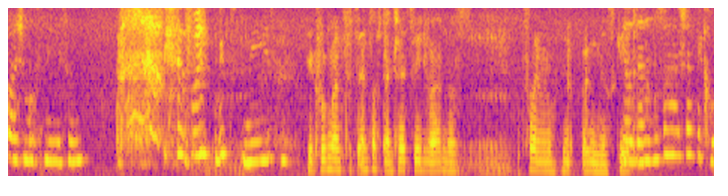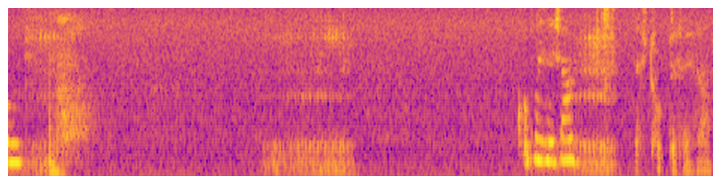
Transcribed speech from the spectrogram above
Oh, ich muss niesen. Das bringt nichts genießen. Wir gucken uns jetzt ernsthaft ein scheiß Video an, das zwei Minuten irgendwas geht. Ja, dann muss man halt weggucken. Guck mich nicht an. Ich guck dich nicht an.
